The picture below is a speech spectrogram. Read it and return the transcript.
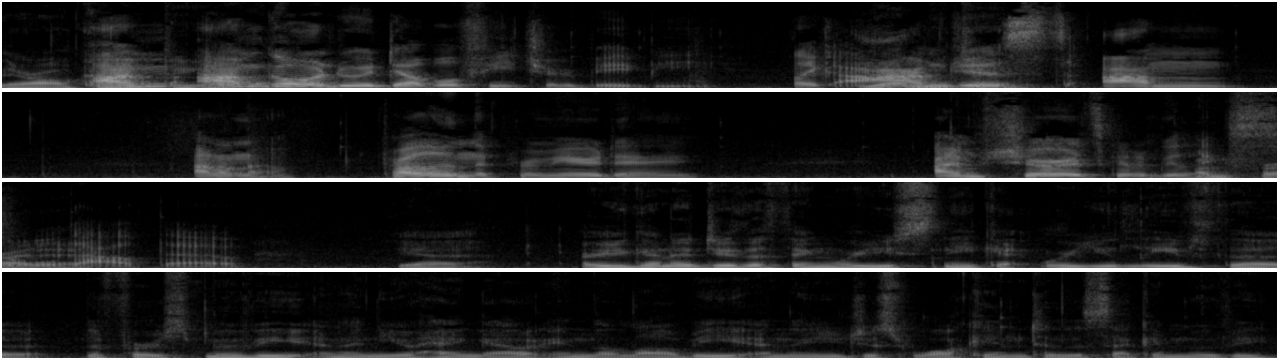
They're all coming I'm together. I'm going to a double feature, baby. Like me I'm too. just I'm, I don't know. Probably on the premiere day. I'm sure it's gonna be like sold out though. Yeah. Are you gonna do the thing where you sneak where you leave the the first movie and then you hang out in the lobby and then you just walk into the second movie?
